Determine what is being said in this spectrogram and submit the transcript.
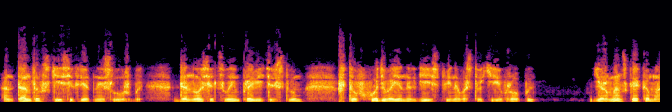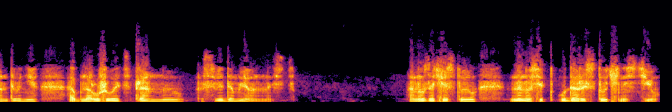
антантовские секретные службы доносят своим правительствам, что в ходе военных действий на востоке Европы германское командование обнаруживает странную осведомленность. Оно зачастую наносит удары с точностью,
